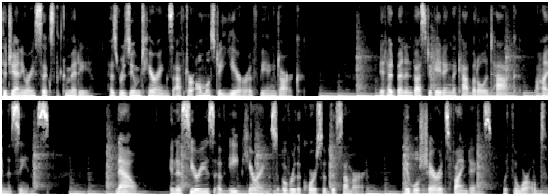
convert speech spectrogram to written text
The January 6th committee has resumed hearings after almost a year of being dark. It had been investigating the Capitol attack behind the scenes. Now, in a series of eight hearings over the course of the summer, it will share its findings with the world.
